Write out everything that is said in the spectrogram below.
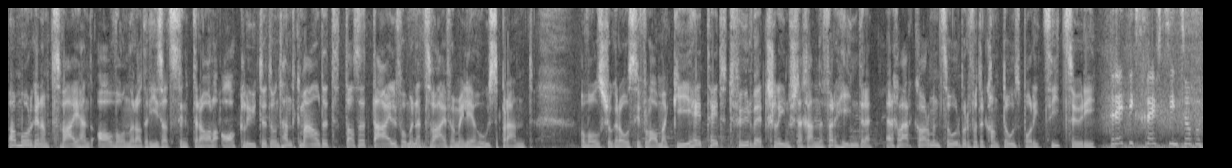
Am Morgen um zwei haben Anwohner an der Einsatzzentrale angeläutet und haben gemeldet, dass ein Teil von einem Zweifamilienhaus brennt. Obwohl es schon grosse Flammen gegeben hat, hat die Feuerwehr das Schlimmste verhindern erklärt Carmen Zurber von der Kantonspolizei Zürich. Die Rettungskräfte sind sofort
